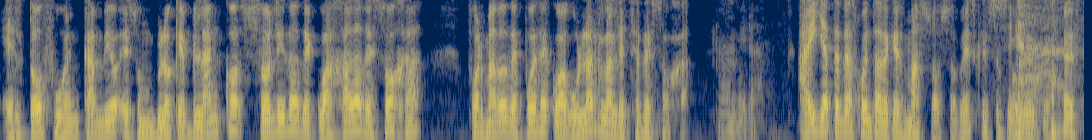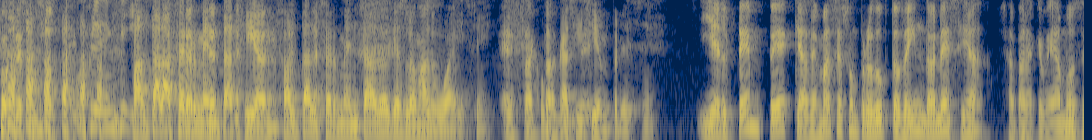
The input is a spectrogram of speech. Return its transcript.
El tofu, en cambio, es un bloque blanco sólido de cuajada de soja formado después de coagular la leche de soja. Ah, mira. Ahí ya te das cuenta de que es más soso, ¿ves? Que es, porque es un Falta la fermentación, falta el fermentado, que es lo más guay, sí. Exacto. casi siempre, sí. Y el tempe, que además es un producto de Indonesia, o sea, para que veamos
